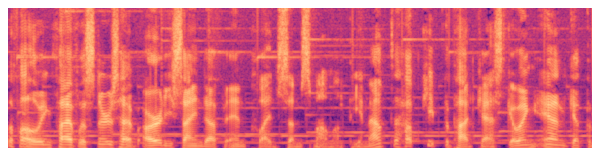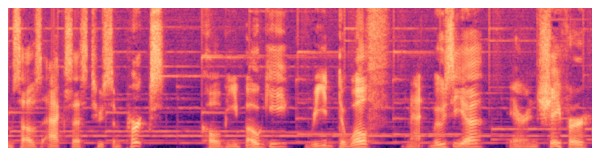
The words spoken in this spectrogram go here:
The following five listeners have already signed up and pledged some small monthly amount to help keep the podcast going and get themselves access to some perks. Colby Bogey, Reed DeWolf, Matt Muzia, Aaron Schaefer,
